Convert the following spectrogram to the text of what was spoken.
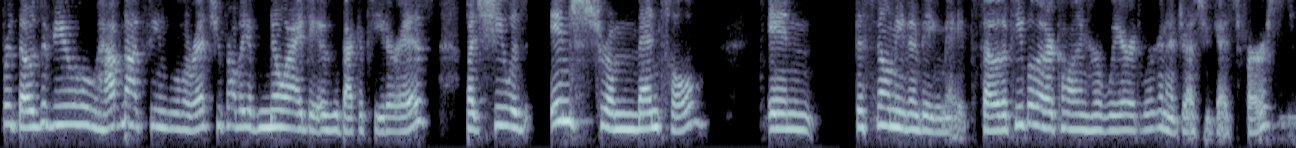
for those of you who have not seen LuLaRich, you probably have no idea who Becca Peter is, but she was instrumental in this film even being made. So the people that are calling her weird, we're going to address you guys first.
